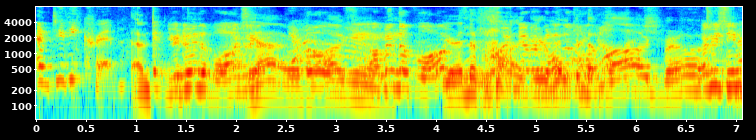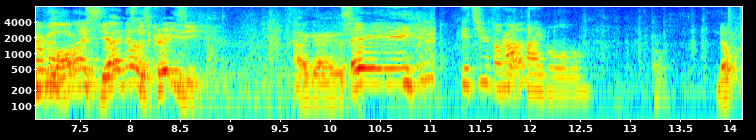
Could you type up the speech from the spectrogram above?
MTV Crib. Um, You're doing the vlogs? yeah, we're vlogging. I'm in the vlog? You're in the vlog. I've never You're been in making the the vlog. vlog, bro. Have you seen her vlogs? Yeah, I know, it's crazy. Hi guys. Hey! It's your frat Bible. Nope,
